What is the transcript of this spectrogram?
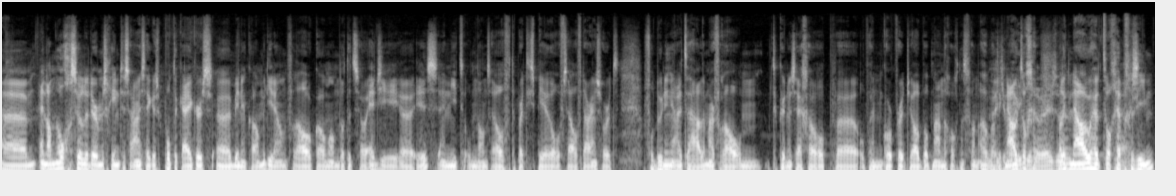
Ehm, en dan nog zullen er misschien tussen aanstekers pottenkijkers eh, binnenkomen. Die dan vooral komen omdat het zo edgy eh, is. En niet om dan zelf te participeren of zelf daar een soort voldoening uit te halen. Maar vooral om te kunnen zeggen op, eh, op hun corporate job op maandagochtend van... Oh, wat ik nou toch, geweest, wat ik nou het toch heb gezien.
